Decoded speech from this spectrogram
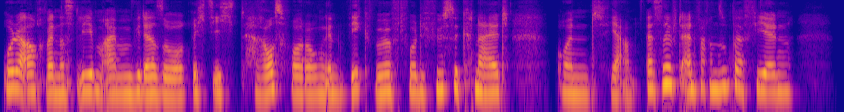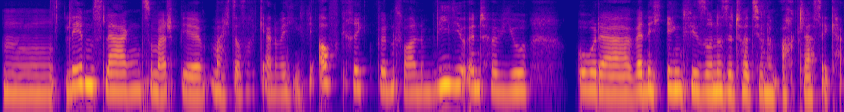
Oder auch, wenn das Leben einem wieder so richtig Herausforderungen in den Weg wirft, vor die Füße knallt. Und ja, es hilft einfach in super vielen mh, mm, Lebenslagen. Zum Beispiel mache ich das auch gerne, wenn ich irgendwie aufgeregt bin vor einem Videointerview oder wenn ich irgendwie so eine Situation habe, auch Klassiker,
